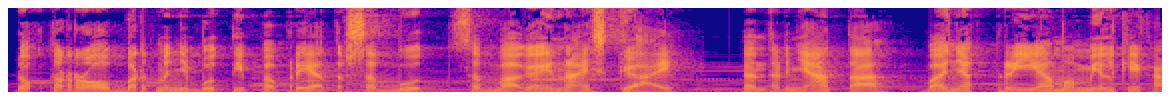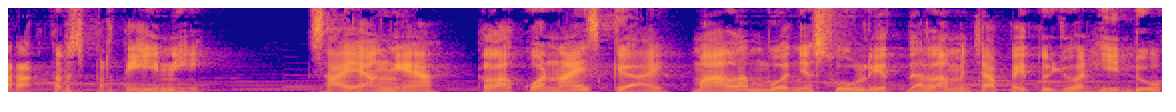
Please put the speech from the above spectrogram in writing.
Dr. Robert menyebut tipe pria tersebut sebagai nice guy, dan ternyata banyak pria memiliki karakter seperti ini. Sayangnya, kelakuan nice guy malah membuatnya sulit dalam mencapai tujuan hidup.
